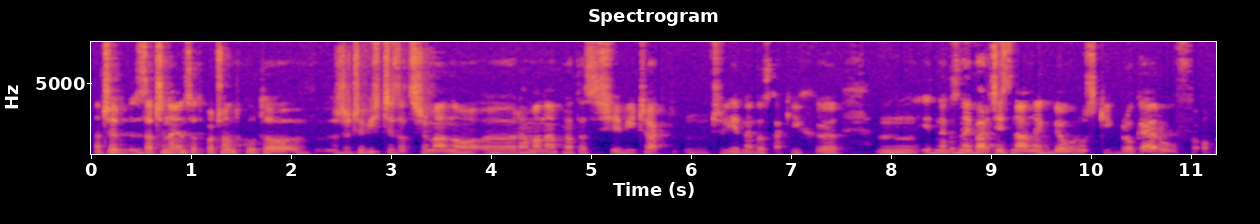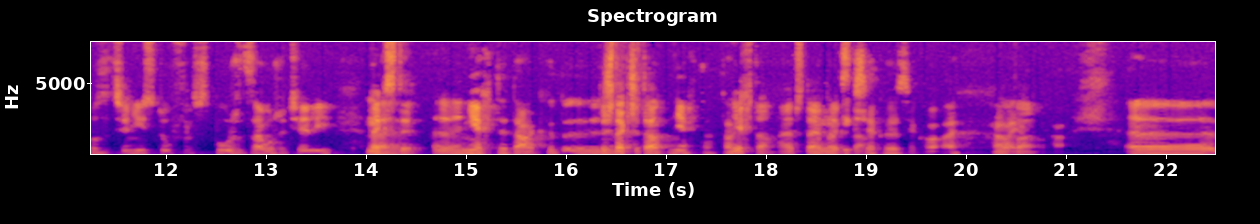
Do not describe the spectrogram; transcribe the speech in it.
Znaczy, zaczynając od początku, to rzeczywiście zatrzymano e, Ramana Pratasiewicza, czyli jednego z takich, e, jednego z najbardziej znanych białoruskich blogerów, opozycjonistów, współzałożycieli Nexty. e, e, Niechty, tak. To się tak czyta? Niechta, tak. Niechta, a ja czytałem no Nexta. X jako jest jako H. No tak. E,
